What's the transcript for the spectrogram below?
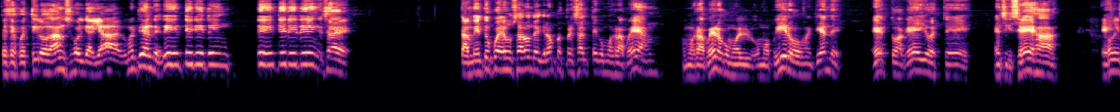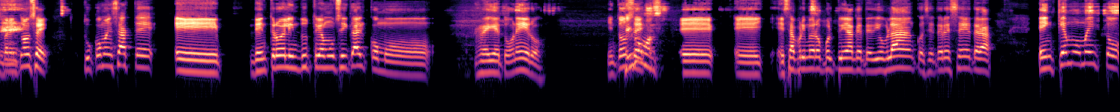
que se fue estilo dancehall de allá. ¿Tú me entiendes? o sea, también tú puedes usar underground para expresarte como rapean, como rapero, como el como Piro, ¿me entiendes? Esto, aquello, este, en Ciseja pero este, entonces, tú comenzaste eh, dentro de la industria musical como reggaetonero. Entonces, eh, eh, esa primera oportunidad que te dio Blanco, etcétera, etcétera, ¿en qué momento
